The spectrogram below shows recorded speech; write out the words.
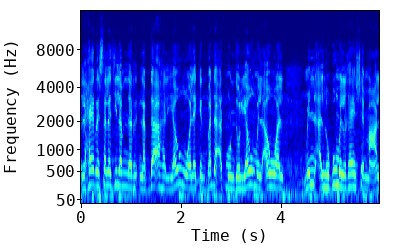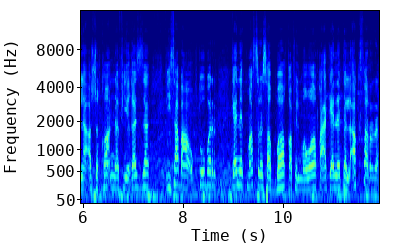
الحقيقة الرسالة دي لم نبدأها اليوم ولكن بدأت منذ اليوم الأول من الهجوم الغاشم على أشقائنا في غزة. في 7 أكتوبر كانت مصر سباقة في المواقع كانت الأكثر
